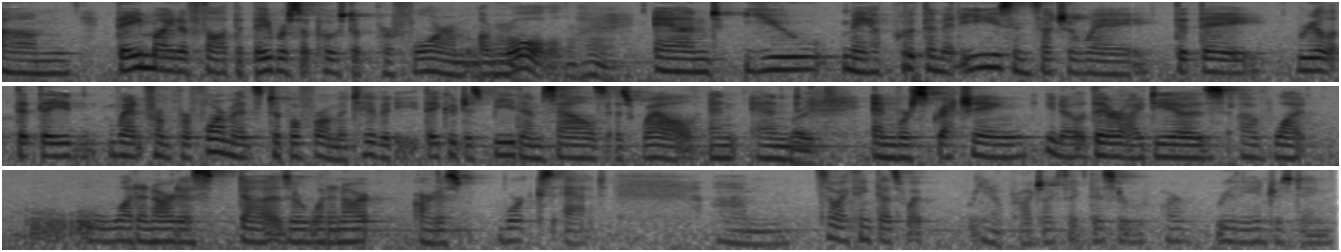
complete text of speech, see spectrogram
um, they might have thought that they were supposed to perform a mm-hmm. role, mm-hmm. and you may have put them at ease in such a way that they real that they went from performance to performativity. They could just be themselves as well, and and right. and were stretching, you know, their ideas of what what an artist does or what an art artist works at. Um, so I think that's why you know projects like this are, are really interesting.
